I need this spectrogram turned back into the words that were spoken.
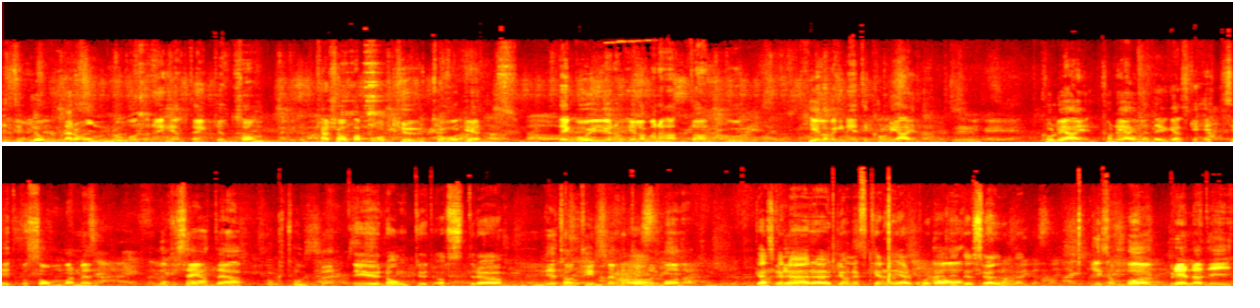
lite lugnare områdena helt enkelt. Som kanske hoppar på Q-tåget. Den går ju genom hela Manhattan och hela vägen ner till Coney Island. Coney, I- Coney Island är ju ganska hetsigt på sommaren men låt oss säga att det är oktober. Det är ju långt ut östra... Det tar en timme med tunnelbana. Ganska det- nära John F Kennedy Airport, Ja. lite söder om den. Liksom bara bränna dit,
